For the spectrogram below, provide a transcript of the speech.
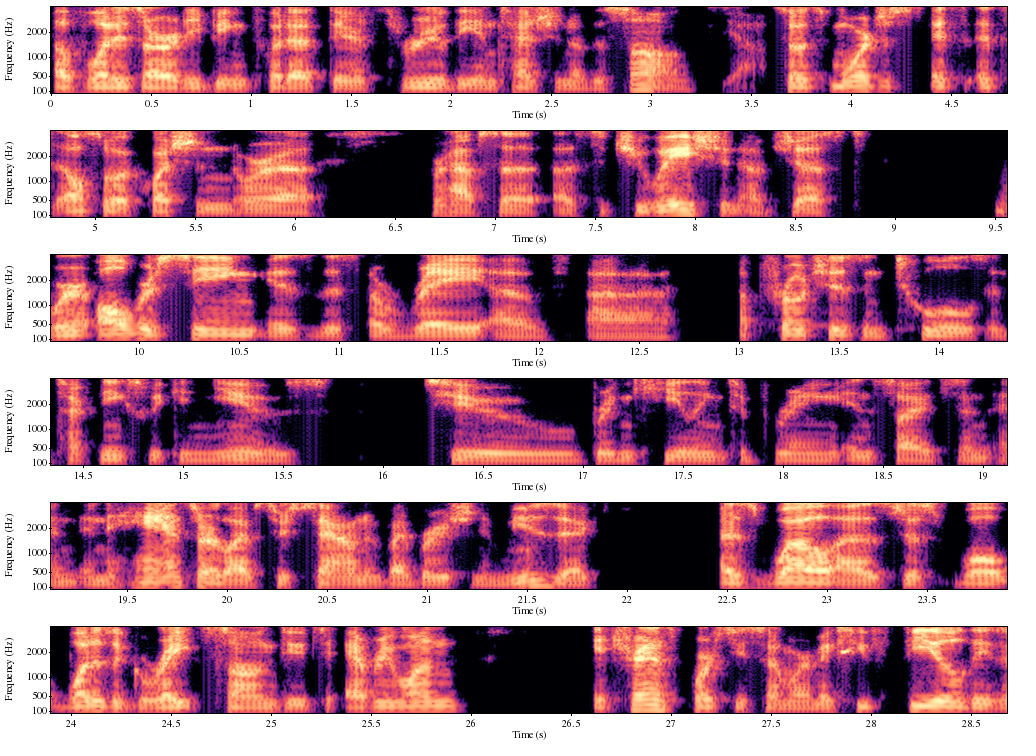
of what is already being put out there through the intention of the song. Yeah. So it's more just it's it's also a question or a perhaps a, a situation of just where all we're seeing is this array of uh approaches and tools and techniques we can use to bring healing, to bring insights and, and enhance our lives through sound and vibration and music, as well as just, well, what does a great song do to everyone? It transports you somewhere, it makes you feel these,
